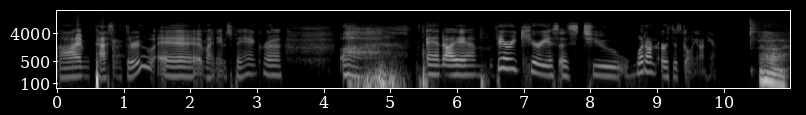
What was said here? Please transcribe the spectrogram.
I'm passing through. Uh, my name's Fayankra. Uh, and I am very curious as to what on earth is going on here. Ah,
